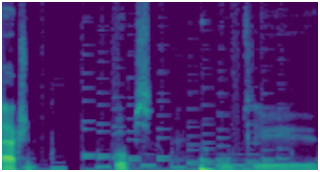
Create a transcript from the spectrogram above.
action. Oops. Oopsie.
